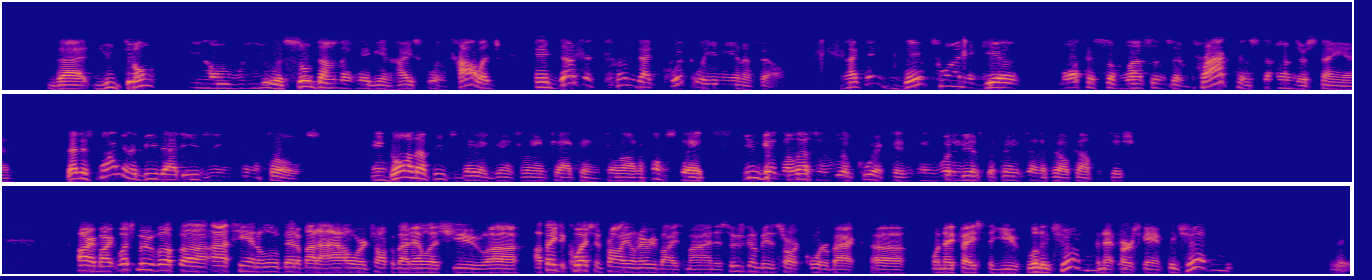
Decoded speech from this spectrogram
that you don't, you know, you were so dominant maybe in high school and college, and it doesn't come that quickly in the NFL. And I think they're trying to give Marcus some lessons and practice to understand that it's not going to be that easy in the pros and going up each day against Ramczyk and Terron Armstead, you're getting a lesson real quick in, in what it is to face NFL competition. All right, Mike, let's move up uh, I 10 a little bit, about an hour, and talk about LSU. Uh, I think the question probably on everybody's mind is who's going to be the start quarterback uh, when they face the U? Well, it shouldn't. In that first game. It shouldn't.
